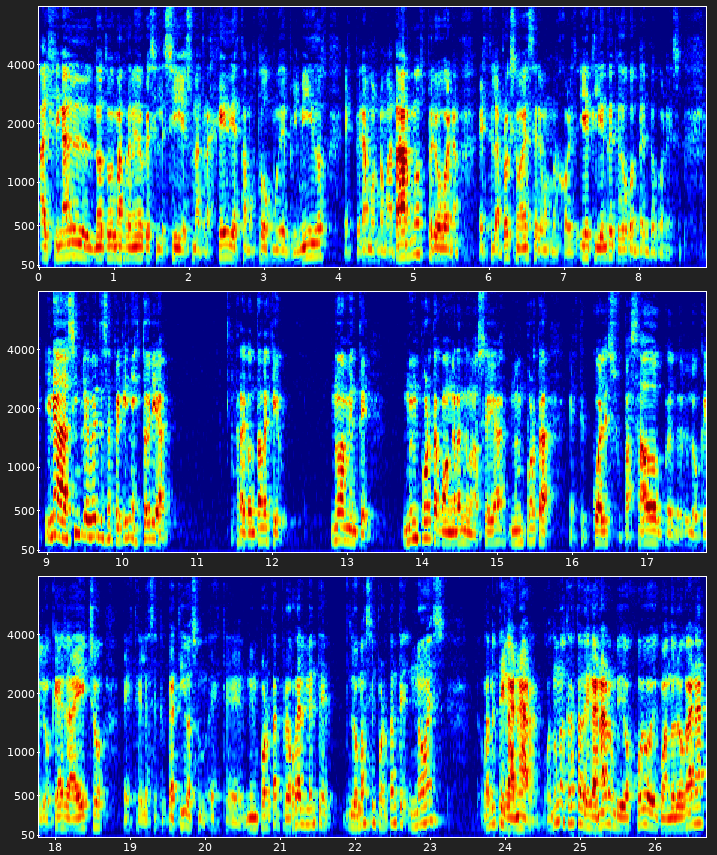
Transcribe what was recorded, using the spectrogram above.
al final no tuve más remedio que decirle, sí, es una tragedia, estamos todos muy deprimidos, esperamos no matarnos, pero bueno, este, la próxima vez seremos mejores. Y el cliente quedó contento con eso. Y nada, simplemente esa pequeña historia para contarles que, nuevamente, no importa cuán grande uno sea, no importa este, cuál es su pasado, lo que, lo que haya hecho, este, las expectativas, este, no importa, pero realmente lo más importante no es realmente ganar. Cuando uno trata de ganar un videojuego y cuando lo gana,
